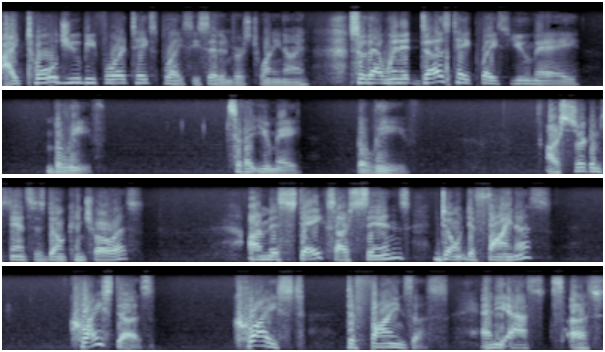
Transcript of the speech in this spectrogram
I told you before it takes place, he said in verse 29, so that when it does take place, you may believe. So that you may believe. Our circumstances don't control us. Our mistakes, our sins don't define us. Christ does. Christ defines us, and he asks us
